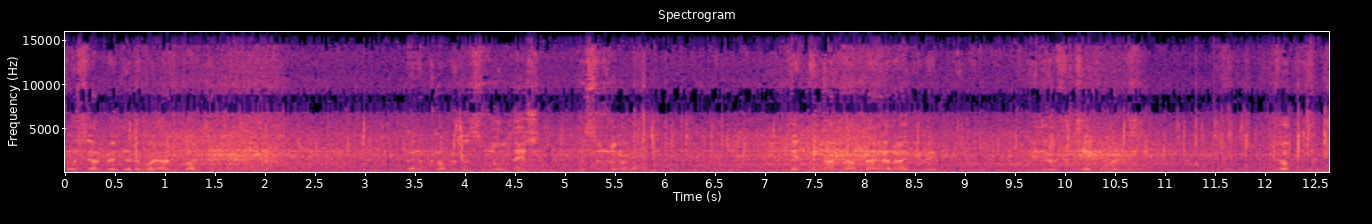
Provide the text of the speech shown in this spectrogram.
sosyal medyada bayağı bir baktım benim kamyon ısız olduğu için ısızının teknik anlamda herhangi bir çekilmemiş. Yok yani.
